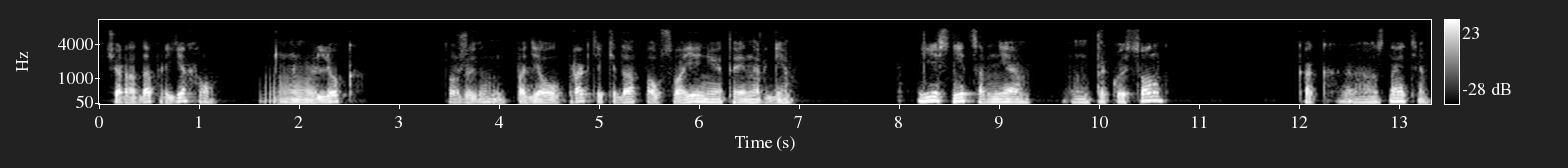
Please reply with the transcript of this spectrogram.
вчера, да, приехал, лег, тоже поделал практики, да, по усвоению этой энергии. И снится мне такой сон, как, э, знаете,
